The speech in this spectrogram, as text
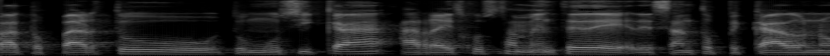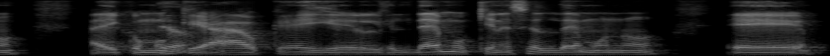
a topar tu, tu, música a raíz justamente de, de Santo Pecado, ¿no? Ahí como que, ah, ok, el, el, demo, ¿quién es el demo, no? Eh,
